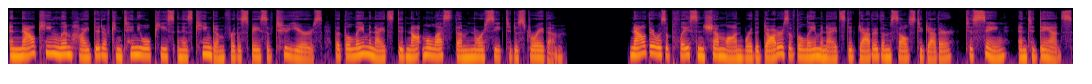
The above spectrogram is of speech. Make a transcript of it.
And now King Limhi did have continual peace in his kingdom for the space of two years, that the Lamanites did not molest them nor seek to destroy them. Now there was a place in Shemlon where the daughters of the Lamanites did gather themselves together, to sing, and to dance,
